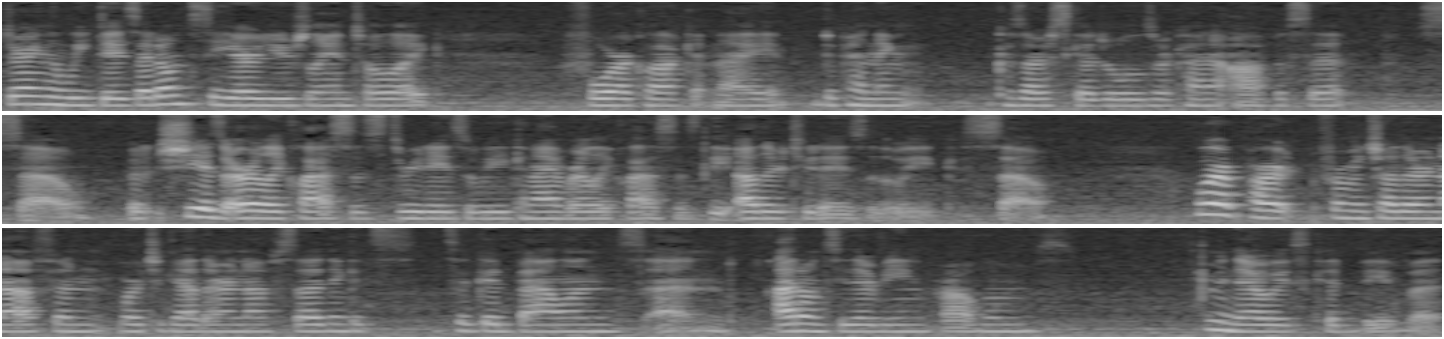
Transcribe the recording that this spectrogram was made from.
During the weekdays, I don't see her usually until like four o'clock at night, depending because our schedules are kind of opposite. So, but she has early classes three days a week, and I have early classes the other two days of the week. So, we're apart from each other enough, and we're together enough. So I think it's it's a good balance, and I don't see there being problems. I mean, there always could be, but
